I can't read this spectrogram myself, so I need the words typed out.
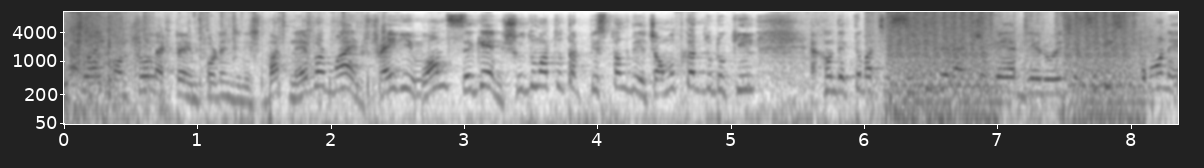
রিকোয়াল কন্ট্রোল একটা ইম্পর্টেন্ট জিনিস। But never mind Fragy one second শুধুমাত্র তার পিস্তল দিয়ে চমৎকার দুটো কিল এখন দেখতে পাচ্ছি সিটিদের একজন প্লেয়ার যে রয়েছে সিটি স্পনে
